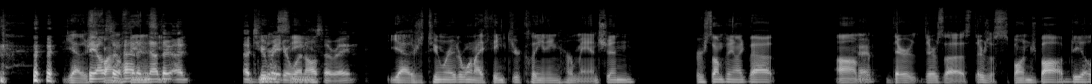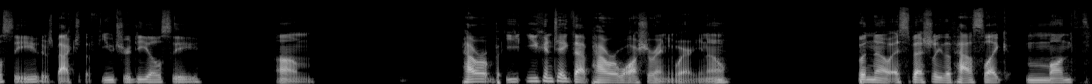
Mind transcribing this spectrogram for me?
yeah. There's They also Final had Fantasy- another a, a Tomb Raider one also, right? yeah, there's a Tomb Raider one. I think you're cleaning her mansion or something like that. Um, Okay. there there's a there's a SpongeBob DLC. There's Back to the Future DLC. Um, power you, you can take that power washer anywhere, you know. But no, especially the past like month,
